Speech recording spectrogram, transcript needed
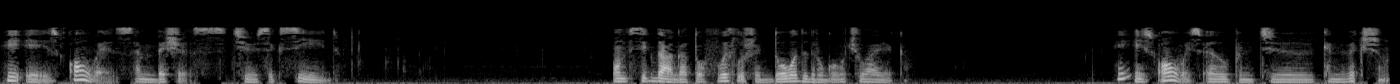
He is always ambitious to succeed. Он всегда готов выслушать доводы другого человека. He is always open to conviction.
